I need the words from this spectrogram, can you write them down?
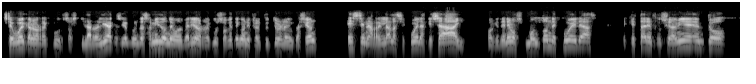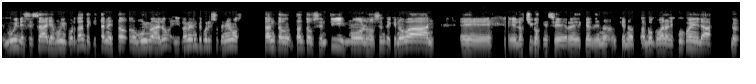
se vuelcan los recursos. Y la realidad que si me preguntas a mí dónde volcaría los recursos que tengo en infraestructura en la educación, es en arreglar las escuelas que ya hay, porque tenemos un montón de escuelas que están en funcionamiento, muy necesarias, muy importantes, que están en estado muy malo, y realmente por eso tenemos tanto, tanto ausentismo, los docentes que no van, eh, eh, los chicos que, tampoco van a la escuela, los,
